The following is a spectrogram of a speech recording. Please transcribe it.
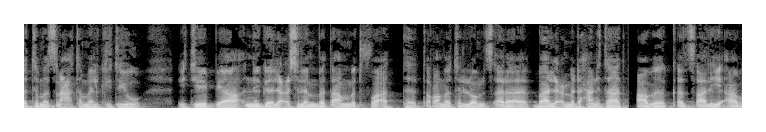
እቲ መፅናዕቲ ኣመልኪቱ እዩ። ኢትዮጵያ ንገለ ዕስለ ኣንበጣ ኣብ ምጥፋእ እተጠቐመትሎም ፀረ ባልዕ መድሓኒታት ኣብ ቀፃሊ ኣብ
